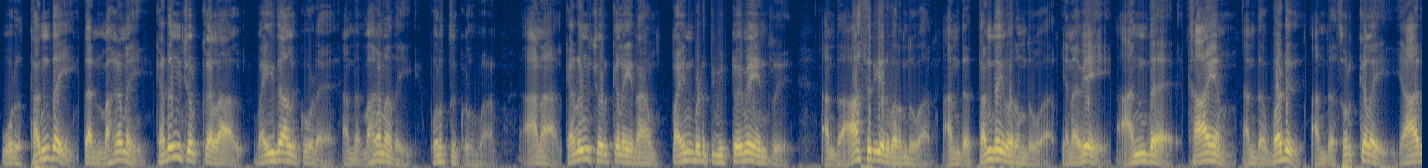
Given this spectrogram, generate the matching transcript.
ஒரு தந்தை தன் மகனை கடும் சொற்களால் வைத்தால் கூட அந்த மகனதை பொறுத்து கொள்வான் ஆனால் கடும் சொற்களை நாம் பயன்படுத்தி விட்டோமே என்று அந்த ஆசிரியர் வருந்துவார் அந்த தந்தை வருந்துவார். எனவே அந்த காயம் அந்த வடு அந்த சொற்களை யார்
